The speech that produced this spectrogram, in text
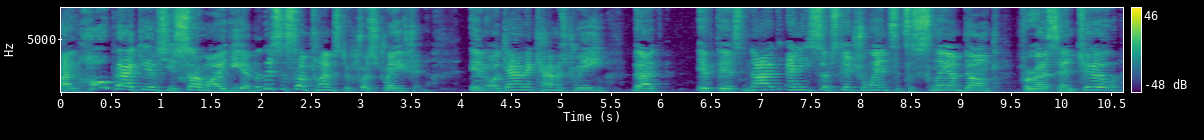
I hope that gives you some idea, but this is sometimes the frustration in organic chemistry that if there's not any substituents, it's a slam dunk for SN2.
